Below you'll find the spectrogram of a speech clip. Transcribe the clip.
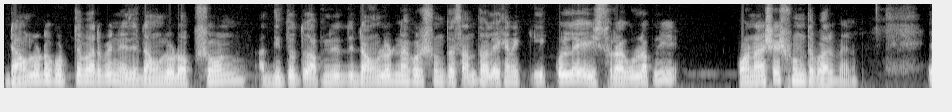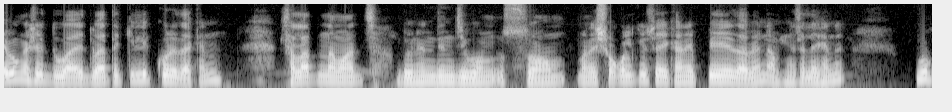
ডাউনলোডও করতে পারবেন। এই যে ডাউনলোড অপশন আর দ্বিতীয়ত আপনি যদি ডাউনলোড না করে শুনতে চান, তাহলে এখানে ক্লিক করলে এই সূরাগুলো আপনি অনায়াসে শুনতে পারবেন। এবং এসে দুয়ায়, দুয়াতে ক্লিক করে দেখেন। সালাদ নামাজ, দৈনন্দিন জীবন শ্রম মানে সকল কিছু এখানে পেয়ে যাবেন। আপনি চাইলে এখানে বুক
